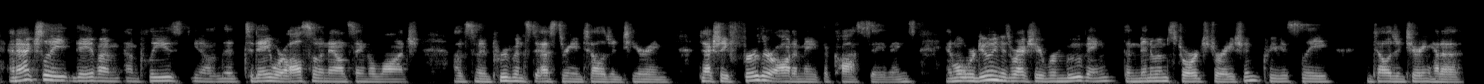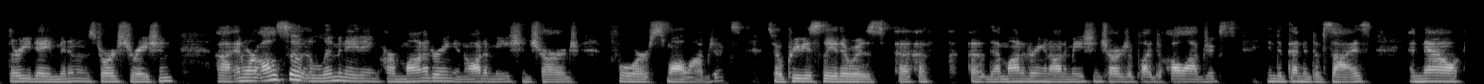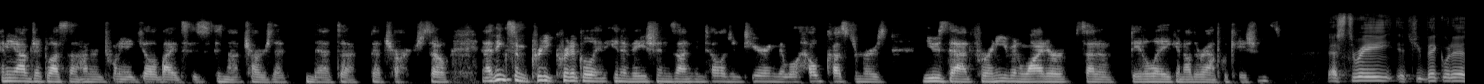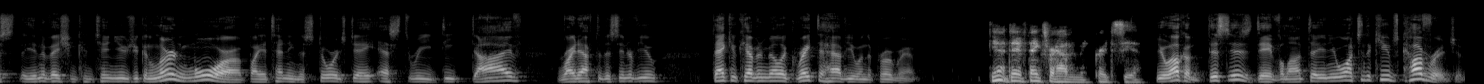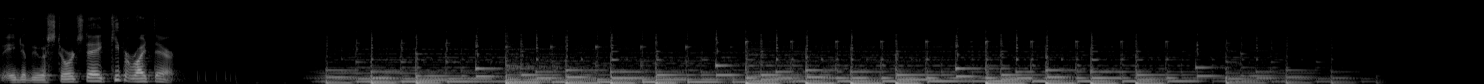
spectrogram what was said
And actually, Dave, I'm, I'm pleased, you know, that today we're also announcing the launch of some improvements to S3 intelligent tiering to actually further automate the cost savings. And what we're doing is we're actually removing the minimum storage duration. Previously, intelligent tiering had a 30 day minimum storage duration. Uh, and we're also eliminating our monitoring and automation charge for small objects. So previously there was a, a, a, that monitoring and automation charge applied to all objects independent of size. And now any object less than 128 kilobytes is, is not charged that that uh, that charge. So I think some pretty critical in innovations on intelligent tiering that will help customers use that for an even wider set of data lake and other applications. S3, it's ubiquitous, the innovation continues. You can learn more by attending the Storage Day S3 Deep Dive right after this interview. Thank you, Kevin Miller. Great to have you on the program. Yeah, Dave, thanks for having me. Great to see you. You're welcome. This is Dave Vellante and you're watching theCUBE's coverage of AWS Storage Day. Keep it right there.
